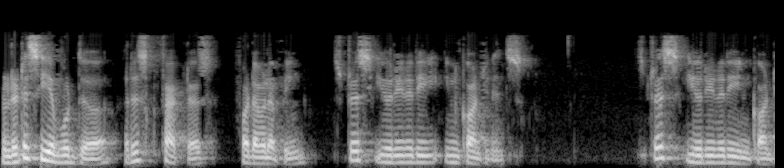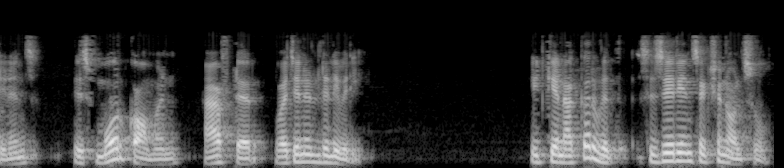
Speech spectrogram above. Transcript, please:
Now let us see about the risk factors for developing stress urinary incontinence. Stress urinary incontinence is more common after vaginal delivery. It can occur with cesarean section also.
